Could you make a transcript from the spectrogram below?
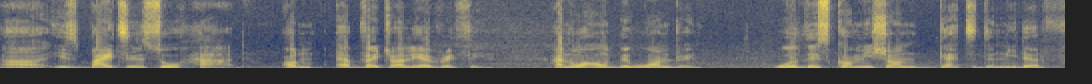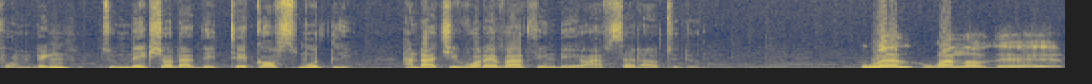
uh, is biting so hard on uh, virtually everything. And one will be wondering, will this commission get the needed funding to make sure that they take off smoothly and achieve whatever thing they have set out to do? Well, one of the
